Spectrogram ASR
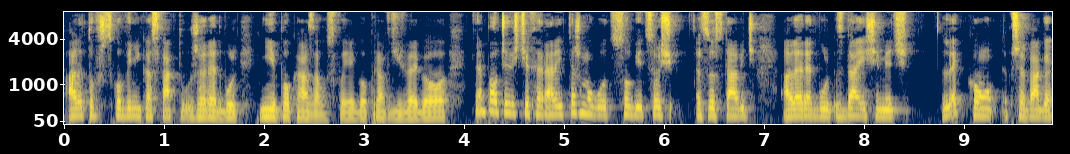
ale to wszystko wynika z faktu, że Red Bull nie pokazał swojego prawdziwego tempa. Oczywiście Ferrari też mogło sobie coś zostawić, ale Red Bull zdaje się mieć lekką przewagę.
